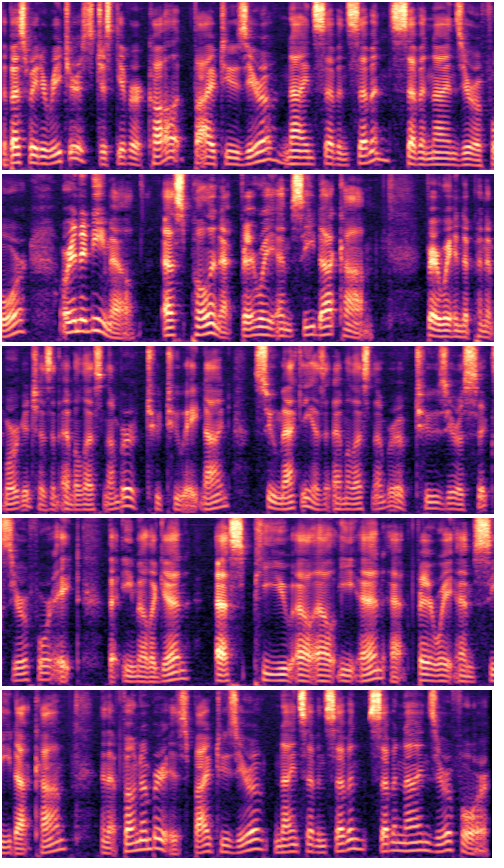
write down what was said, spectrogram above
The best way to reach her is just give her a call at 520-977-7904 or in an email, spullen at fairwaymc.com. Fairway Independent Mortgage has an MLS number of 2289. Sue Maki has an MLS number of 206048. That email again, S-P-U-L-L-E-N E at fairwaymc.com. And that phone number is 520-977-7904.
